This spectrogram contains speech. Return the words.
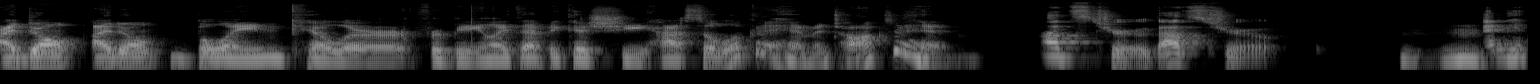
I don't I don't blame Killer for being like that because she has to look at him and talk to him. That's true. That's true. hmm And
